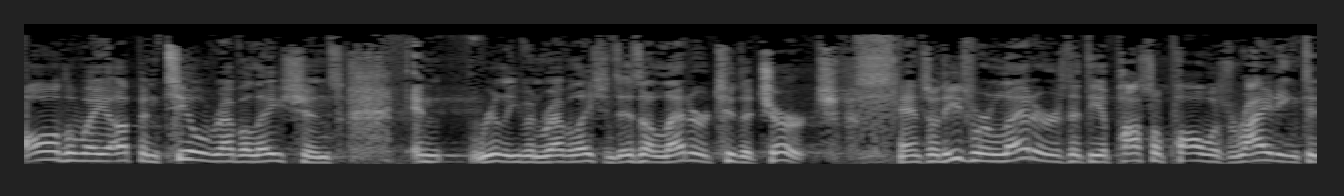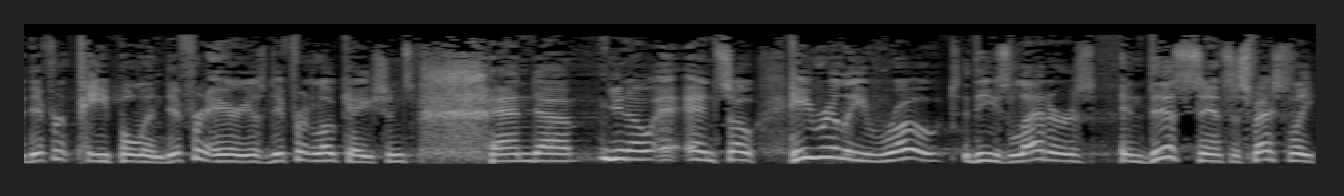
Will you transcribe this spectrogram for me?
all the way up until Revelations, and really even Revelations, is a letter to the church. And so these were letters that the Apostle Paul was writing to different people in different areas, different locations. And, uh, you know, and so he really wrote these letters in this sense, especially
